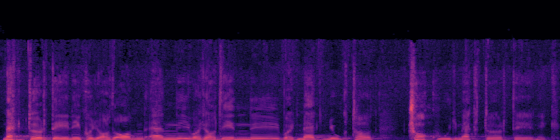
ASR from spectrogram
Megtörténik, hogy ad enni, vagy ad inni, vagy megnyugtat, csak úgy megtörténik.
